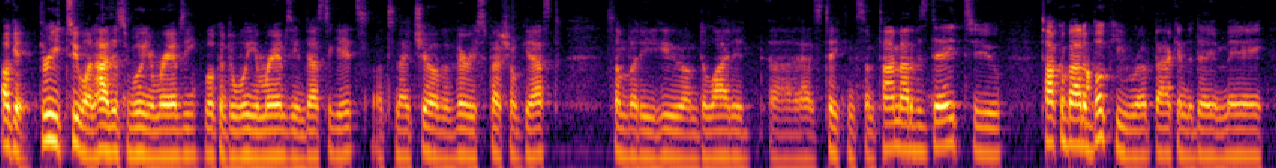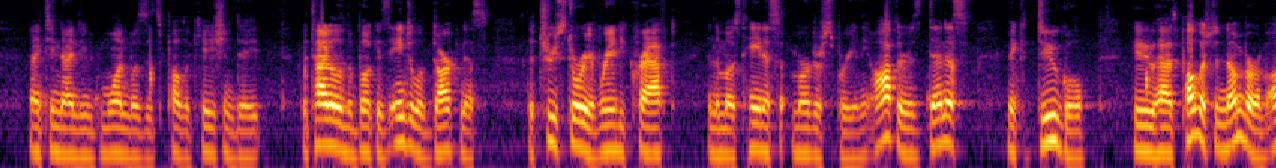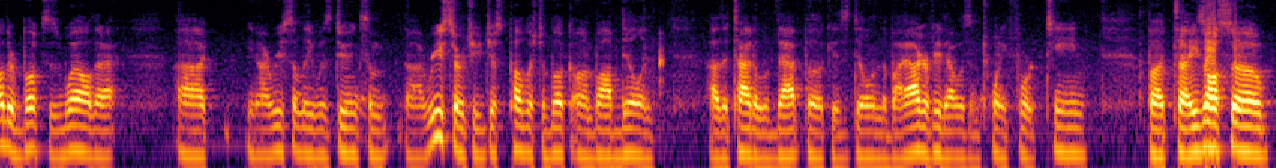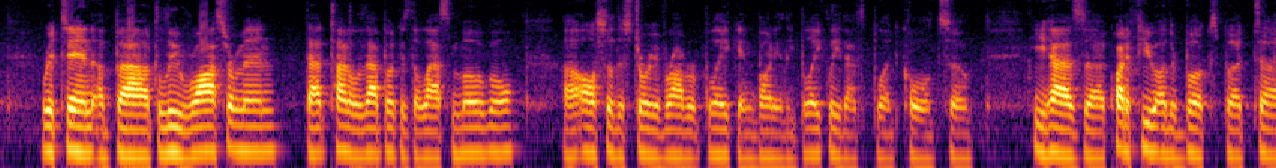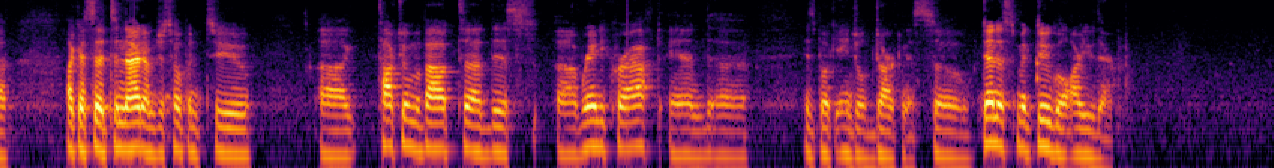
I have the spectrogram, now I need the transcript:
Okay, three, two, one. Hi, this is William Ramsey. Welcome to William Ramsey Investigates. On tonight's show, I have a very special guest, somebody who I'm delighted uh, has taken some time out of his day to talk about a book he wrote back in the day. May 1991 was its publication date. The title of the book is Angel of Darkness: The True Story of Randy Kraft and the Most Heinous Murder Spree. And the author is Dennis McDougal, who has published a number of other books as well that uh, you know, I recently was doing some uh, research. He just published a book on Bob Dylan. Uh, the title of that book is Dylan the Biography. That was in 2014. But uh, he's also written about Lew Wasserman. That title of that book is The Last Mogul. Uh, also, the story of Robert Blake and Bonnie Lee Blakely. That's Blood Cold. So he has quite a few other books. But like I said, tonight I'm just hoping to talk to him about this uh, Randy Kraft and uh, his book Angel of Darkness. So, Dennis McDougal, are you there?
